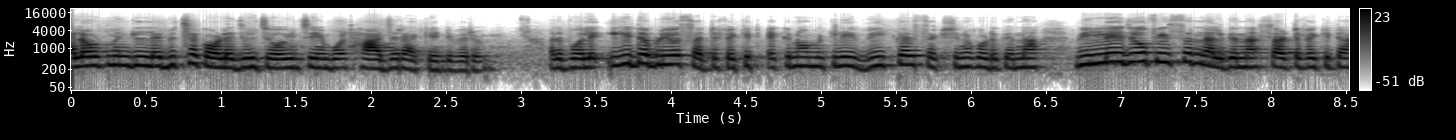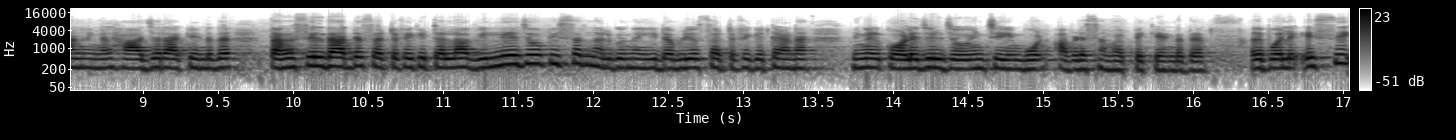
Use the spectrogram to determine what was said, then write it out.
അലോട്ട്മെന്റിൽ ലഭിച്ച കോളേജിൽ ജോയിൻ ചെയ്യുമ്പോൾ ഹാജരാക്കേണ്ടി വരും. അതുപോലെ E W certificate economically weaker സെക്ഷന് കൊടുക്കുന്ന വില്ലേജ് ഓഫീസർ നൽകുന്ന സർട്ടിഫിക്കറ്റാണ് നിങ്ങൾ ഹാജരാക്കേണ്ടത്. തഹസിൽദാറിന്റെ സർട്ടിഫിക്കറ്റ് അല്ല വില്ലേജ് ഓഫീസർ നൽകുന്ന ഇ ഡബ്ല്യു സർട്ടിഫിക്കറ്റാണ് നിങ്ങൾ കോളേജിൽ ജോയിൻ ചെയ്യുമ്പോൾ അവിടെ സമർപ്പിക്കേണ്ടത്. അതുപോലെ എസ് സി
